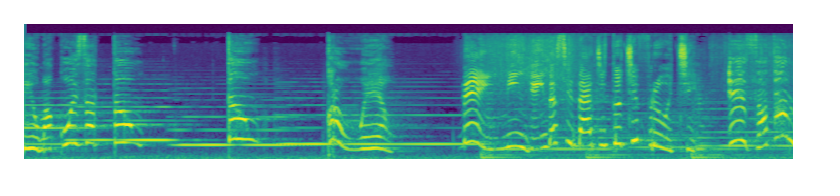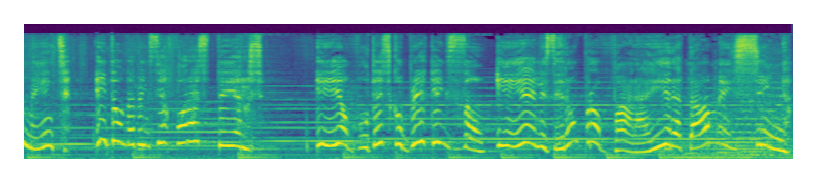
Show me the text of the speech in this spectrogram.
faria uma coisa tão. tão. cruel. Bem, ninguém da cidade Tutti Frutti. Exatamente. Então devem ser forasteiros. E eu vou descobrir quem são. E eles irão provar a ira da ameixinha.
